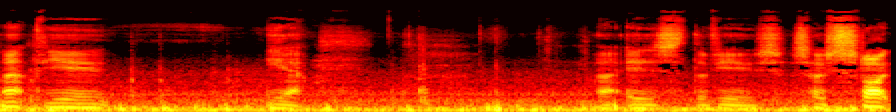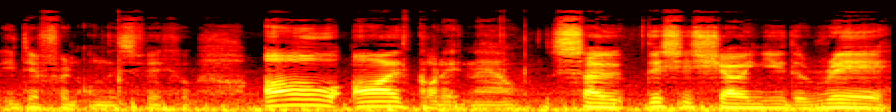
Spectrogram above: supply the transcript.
that view. Yeah, that is the views. So slightly different on this vehicle. Oh, I've got it now. So this is showing you the rear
